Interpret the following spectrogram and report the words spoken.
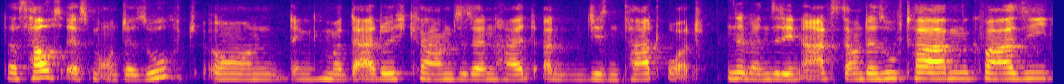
das Haus erstmal untersucht und denke ich mal, dadurch kamen sie dann halt an diesen Tatort. Ne, wenn sie den Arzt da untersucht haben, quasi,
